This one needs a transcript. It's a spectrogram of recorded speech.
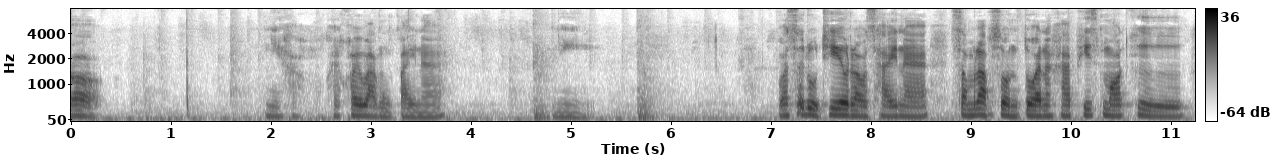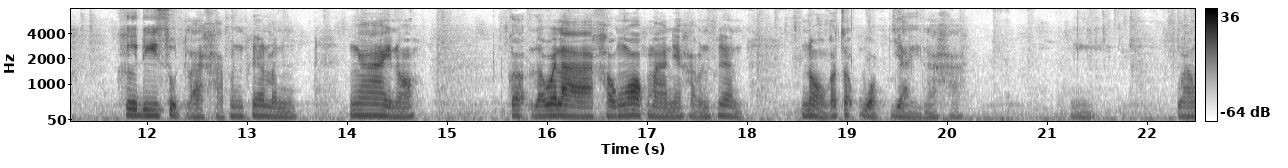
ก็ นี่ค่ะ ค่อยๆ วางลงไปนะ นี่ วัสดุที่เราใช้นะสำหรับส่วนตัวนะคะพีซมอสคือ คือดีสุดละค่ะ เพื่อนๆมันง่ายเนาะก็แล้วเวลาเขางอกมาเนี่ยค่ะเพื่อนๆหน่อก็จะอวบใหญ่นะคะ นี่วาง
